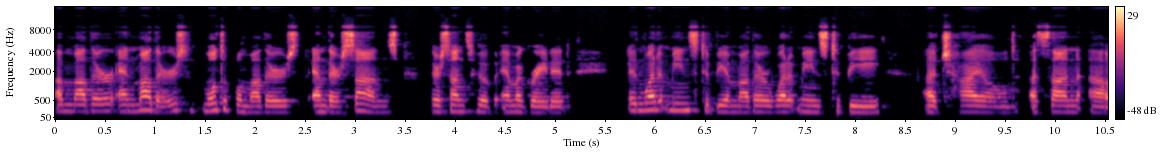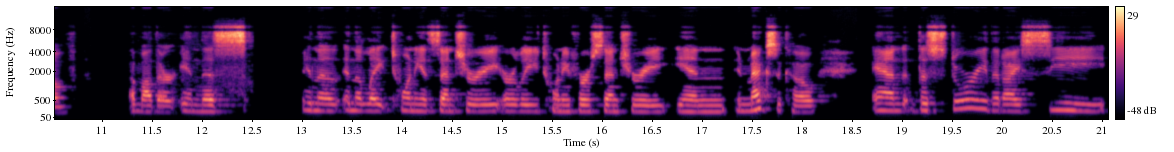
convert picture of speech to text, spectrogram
a mother and mothers, multiple mothers and their sons, their sons who have emigrated, and what it means to be a mother, what it means to be a child, a son of a mother in this in the in the late 20th century, early 21st century in in Mexico. And the story that I see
